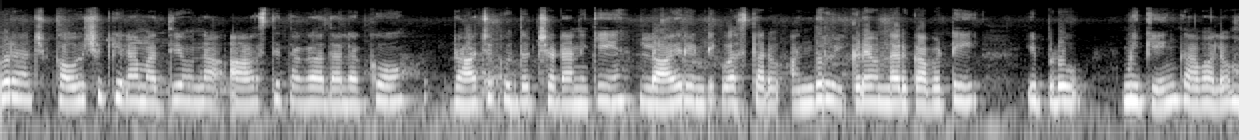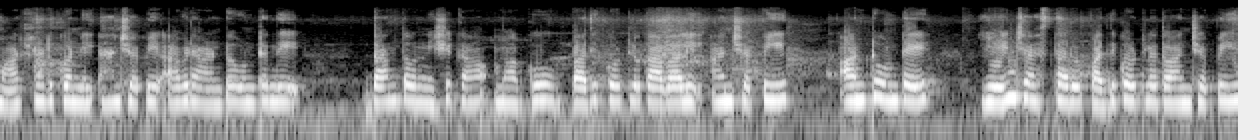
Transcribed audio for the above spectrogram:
యువరాజ్ కౌశికిల మధ్య ఉన్న ఆస్తి తగాదాలకు రాజు కుదుర్చడానికి లాయర్ ఇంటికి వస్తారు. అందరూ ఇక్కడే ఉన్నారు కాబట్టి ఇప్పుడు మీకేం కావాలో మాట్లాడుకోండి అని చెప్పి ఆవిడ అంటూ ఉంటుంది. దాంతో నిషిక మాకు పది కోట్లు కావాలి అని చెప్పి అంటూ ఉంటే ఏం చేస్తారు పది కోట్లతో? అని చెప్పి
